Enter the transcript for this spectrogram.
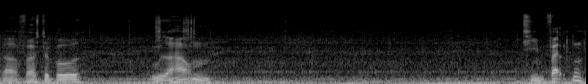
Så første båd ud af havnen. Team Falken.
